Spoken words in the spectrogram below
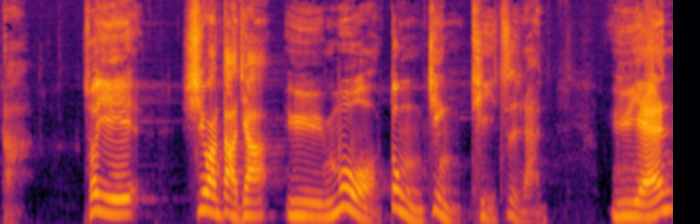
的，啊！所以希望大家语默动静体自然，语言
